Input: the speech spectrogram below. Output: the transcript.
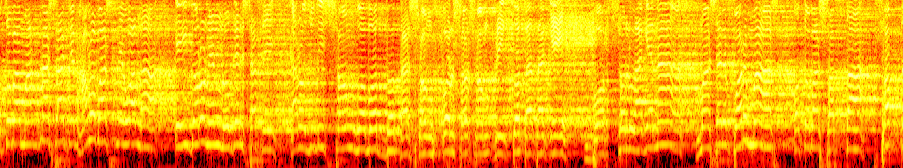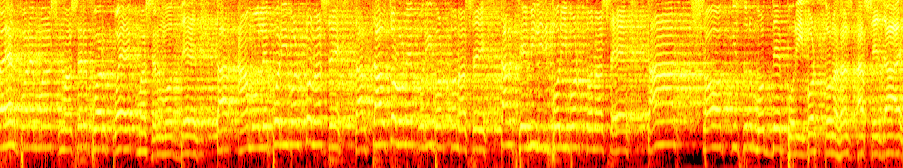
অথবা মাদ্রাসাকে ভালোবাসনেওয়ালা, এই ধরনের লোকের সাথে কারও যদি সঙ্গবদ্ধতা, সংস্পর্শ, সম্পৃক্ততা থাকে, বৎসর লাগে না, মাসের পর মাস অথবা সপ্তাহ, সপ্তাহের পরে মাস, মাসের পর কয়েক মাসের মধ্যে তার আমলে পরিবর্তন আসে, তার চালচলনে পরিবর্তন আসে, তার ফ্যামিলির পরিবর্তন আসে, তার সব কিছুর মধ্যে পরিবর্তন আসে যায়। যায়,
